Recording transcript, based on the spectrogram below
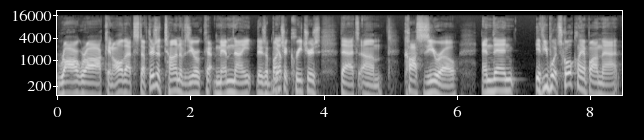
Rograkh and all that stuff. There's a ton of zero, ca- Memnite. There's a bunch Yep. of creatures that um, cost zero. And then if you put Skull Clamp on that,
